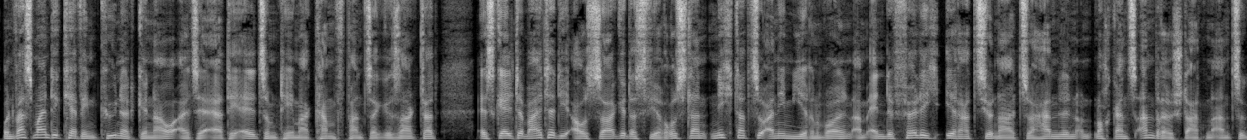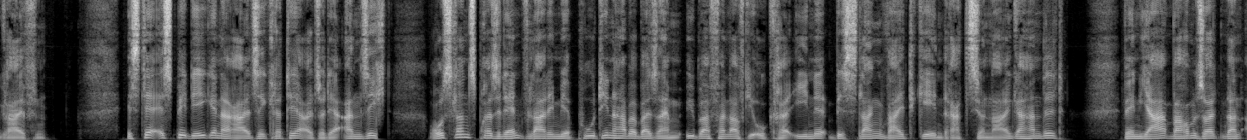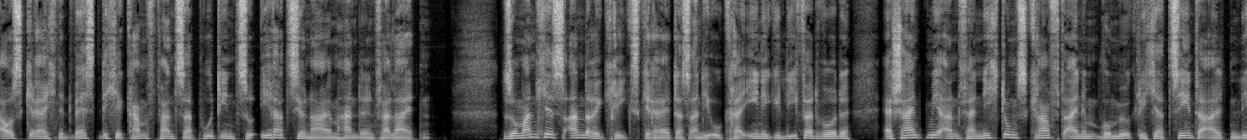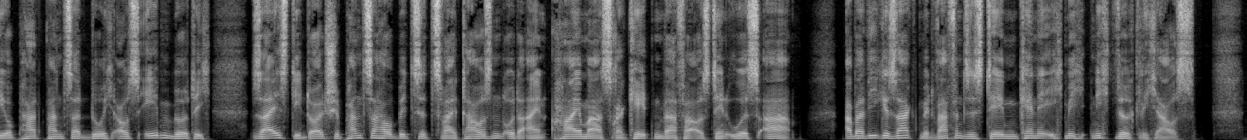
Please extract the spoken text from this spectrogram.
Und was meinte Kevin Kühnert genau, als er RTL zum Thema Kampfpanzer gesagt hat, es gelte weiter die Aussage, dass wir Russland nicht dazu animieren wollen, am Ende völlig irrational zu handeln und noch ganz andere Staaten anzugreifen. Ist der SPD-Generalsekretär also der Ansicht, Russlands Präsident Wladimir Putin habe bei seinem Überfall auf die Ukraine bislang weitgehend rational gehandelt? Wenn ja, warum sollten dann ausgerechnet westliche Kampfpanzer Putin zu irrationalem Handeln verleiten? So manches andere Kriegsgerät, das an die Ukraine geliefert wurde, erscheint mir an Vernichtungskraft einem womöglich jahrzehntealten Leopardpanzer durchaus ebenbürtig, sei es die deutsche Panzerhaubitze 2000 oder ein HIMARS-Raketenwerfer aus den USA. Aber wie gesagt, mit Waffensystemen kenne ich mich nicht wirklich aus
